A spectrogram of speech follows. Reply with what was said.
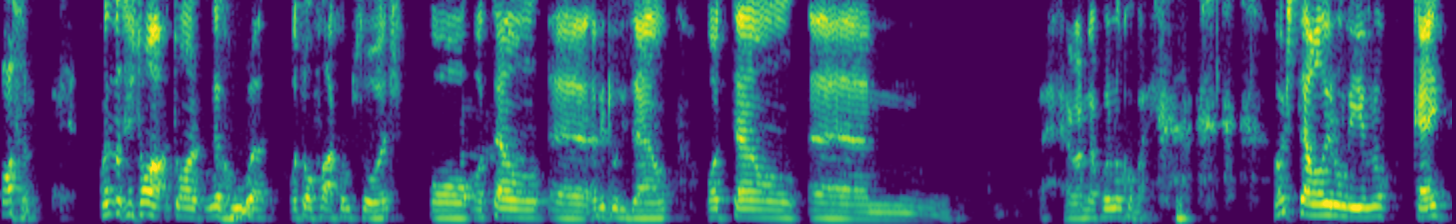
Awesome! Quando vocês estão, estão na rua ou estão a falar com pessoas, ou, ou estão uh, a ver televisão, ou estão. Um, agora na rua não convém. ou estão a ler um livro, ok?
